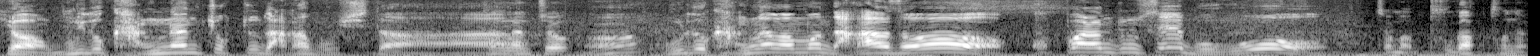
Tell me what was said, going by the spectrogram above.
형, 우리도 강남 쪽도 나가 봅시다. 강남 쪽? 어? 우리도 강남 한번 나가서 콧바람 좀 쐬보고. 잠깐만 북악톤을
